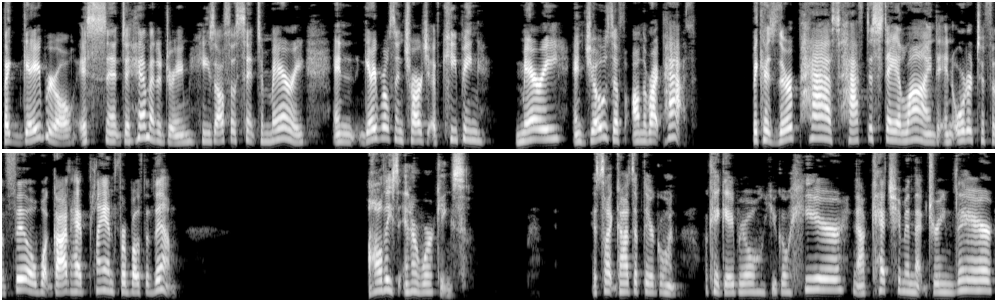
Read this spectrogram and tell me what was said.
But Gabriel is sent to him in a dream. He's also sent to Mary, and Gabriel's in charge of keeping Mary and Joseph on the right path because their paths have to stay aligned in order to fulfill what God had planned for both of them. All these inner workings. It's like God's up there going, okay, Gabriel, you go here. Now catch him in that dream there.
